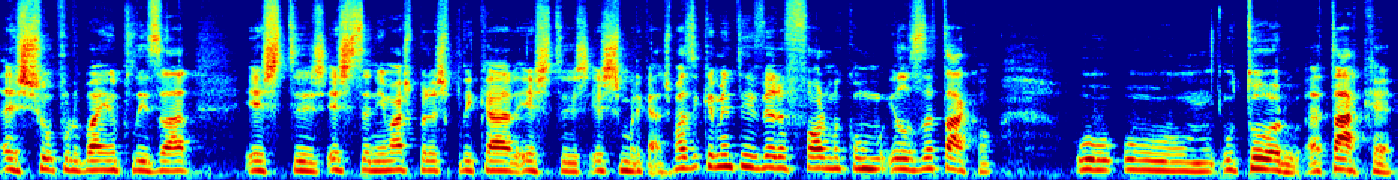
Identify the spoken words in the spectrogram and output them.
achou por bem utilizar estes, estes animais para explicar estes, estes mercados. Basicamente tem a ver a forma como eles atacam. O, o, o touro ataca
